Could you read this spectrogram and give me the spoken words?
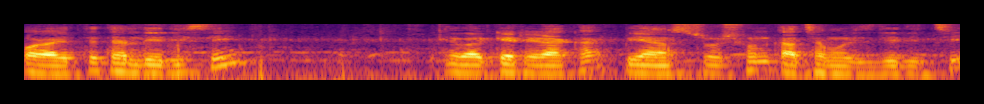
কড়াইতে তেল দিয়ে দিছি। এবার কেটে রাখা পেঁয়াজ, রসুন, কাঁচামরিচ দিয়ে দিচ্ছি।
